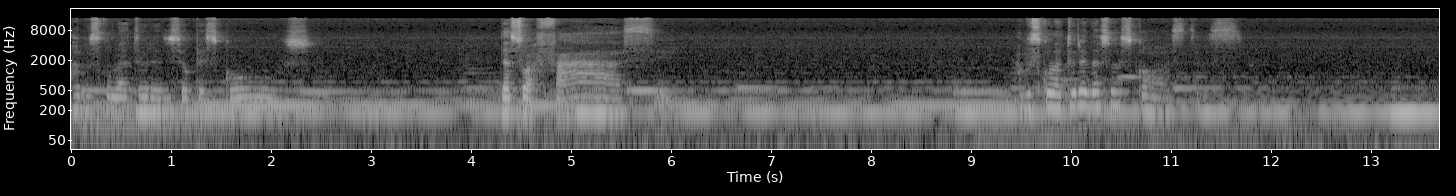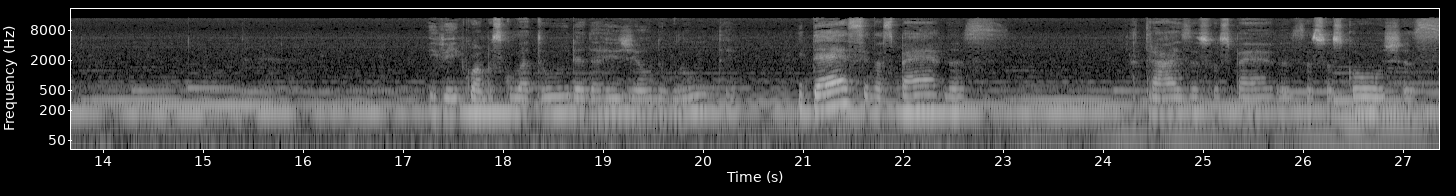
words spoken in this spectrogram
A musculatura do seu pescoço, da sua face, a musculatura das suas costas. Vem com a musculatura da região do glúteo e desce nas pernas, atrás das suas pernas, das suas coxas,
